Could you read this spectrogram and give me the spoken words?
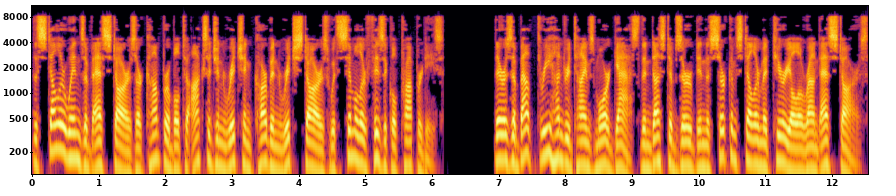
The stellar winds of S stars are comparable to oxygen-rich and carbon-rich stars with similar physical properties. There is about 300 times more gas than dust observed in the circumstellar material around S stars.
